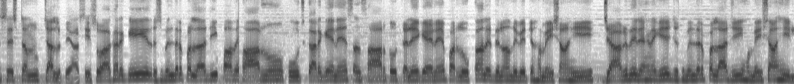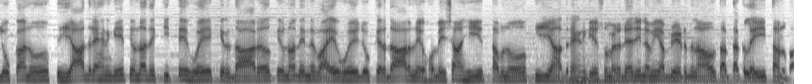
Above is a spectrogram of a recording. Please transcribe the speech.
ਸਿਸਟਮ ਚੱਲ ਪਿਆ ਸੀ। ਸੋ ਆਖਰ ਕਿ ਰਸਵਿੰਦਰ ਭੱਲਾ ਜੀ ਭਾਵੇਂ ਸਾਰ ਨੂੰ ਕੂਚ ਕਰ ਗਏ ਨੇ, ਸੰਸਾਰ ਤੋਂ ਚਲੇ ਗਏ ਨੇ, ਪਰ ਲੋਕਾਂ ਦੇ ਦਿਲਾਂ ਦੇ ਵਿੱਚ ਹਮੇਸ਼ਾ ਹੀ ਜਾਗਦੇ ਰਹਿਣਗੇ। ਜਸਵਿੰਦਰ ਭੱਲਾ ਜੀ ਹਮੇਸ਼ਾ ਹੀ ਲੋਕਾਂ ਨੂੰ ਯਾਦ ਰਹਿਣਗੇ ਤੇ ਉਹਨਾਂ ਦੇ ਕੀਤੇ ਹੋਏ ਕਿਰਦਾਰ ਤੇ ਉਹਨਾਂ ਦੇ ਨਿਭਾਏ ਹੋਏ ਜੋ ਕਿਰਦਾਰ ਨੇ ਉਹ ਹਮੇਸ਼ਾ ਹੀ ਸਭ ਨੂੰ ਯਾਦ ਰਹਿਣਗੇ। ਸੋ ਮਿਲਦੇ ਆ ਜੀ ਨਵੀਂ ਅਪਡੇਟ ਦੇ ਨਾਲ, ਤਦ ਤੱਕ ਲਈ ਧੰਨਵਾਦ।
